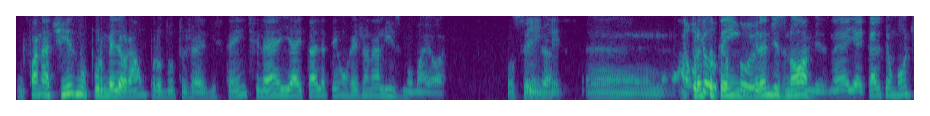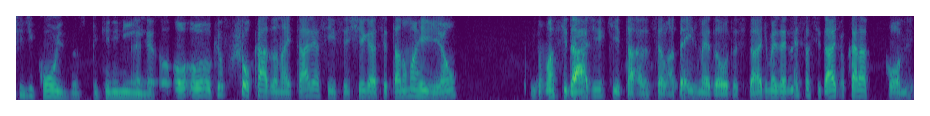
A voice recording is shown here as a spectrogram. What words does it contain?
um fanatismo por melhorar um produto já existente, né? E a Itália tem um regionalismo maior. Ou seja, sim, sim. É, a Não, França eu, tem eu, grandes nomes, né? E a Itália tem um monte de coisas pequenininhas. É, é, o, o, o, que eu fico chocado na Itália é assim, você chega, você tá numa região, numa cidade que tá, sei lá, 10 metros da outra cidade, mas é nessa cidade o cara come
